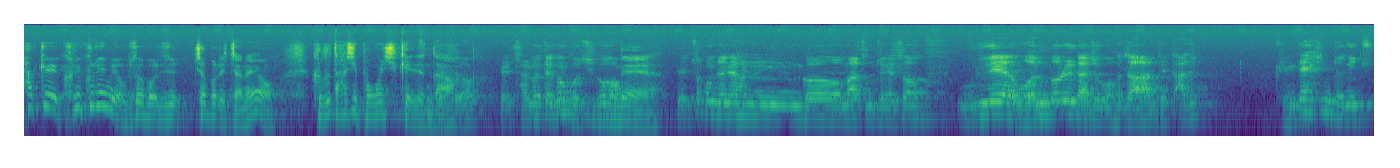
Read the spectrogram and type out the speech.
학교에 커리큘럼이 없어져 버렸잖아요. 그거 다시 복원시켜야 된다. 그렇죠. 그래서 잘못된 건 고치고 네. 근데 조금 전에 한 거 말씀 중에서 우리의 원본을 가지고 하자 아주 굉장히 핵심적인 주-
